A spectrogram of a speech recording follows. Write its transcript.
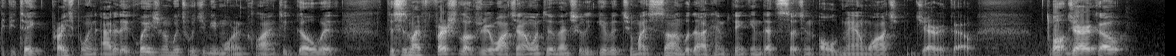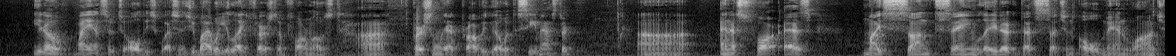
If you take price point out of the equation, which would you be more inclined to go with? This is my first luxury watch, and I want to eventually give it to my son without him thinking that's such an old man watch. Jericho. Well, Jericho, you know my answer to all these questions. You buy what you like first and foremost. Uh, personally, I'd probably go with the Seamaster. Uh, and as far as my son saying later that's such an old man watch.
